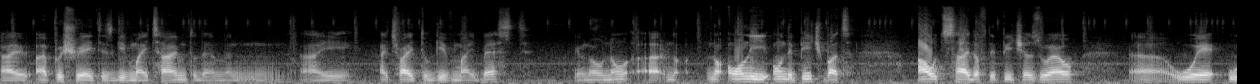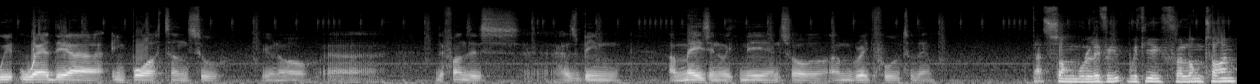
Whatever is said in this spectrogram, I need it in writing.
I, appreciate is give my time to them, and I I try to give my best. You know, no, not, not only on the pitch, but outside of the pitch as well uh, where where they are important to, you know. Uh, the fans is, has been amazing with me, and so I'm grateful to them. That song will live with you for a long time,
